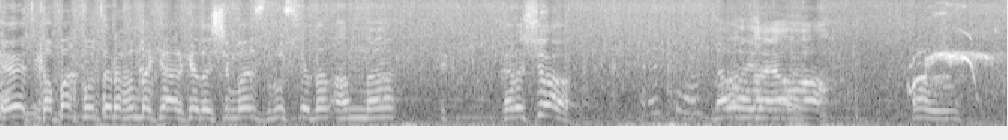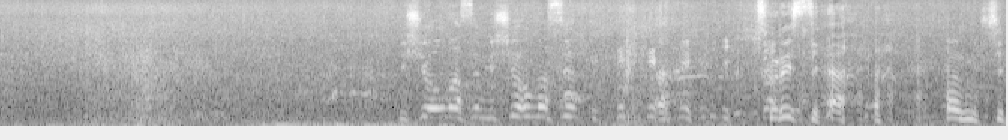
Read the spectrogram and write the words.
Evet kapak fotoğrafındaki arkadaşımız Rusya'dan Anna. Karışıyor. Davay Hay davay. Allah. Bir şey olmasın bir şey olmasın. Turist ya. İçin.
